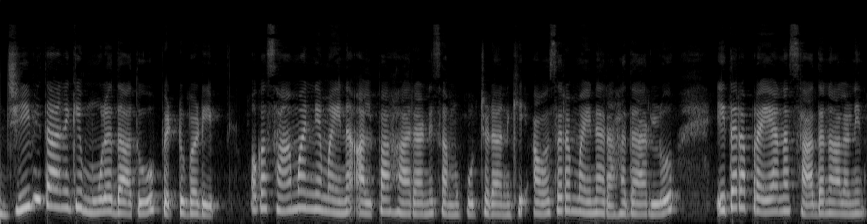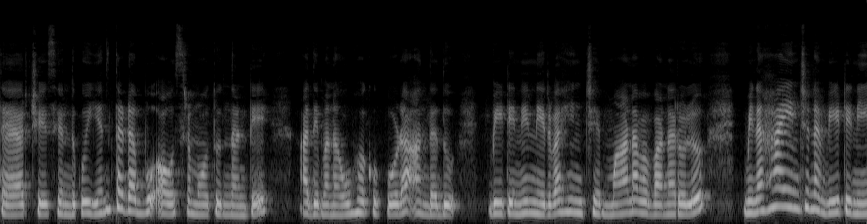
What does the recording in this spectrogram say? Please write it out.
జీవితానికి మూలధాతువు పెట్టుబడి. ఒక సామాన్యమైన అల్పాహారాన్ని సమకూర్చడానికి అవసరమైన రహదారులు ఇతర ప్రయాణ సాధనాలని తయారు చేసేందుకు ఎంత డబ్బు అవసరమవుతుందంటే అది మన ఊహకు కూడా అందదు. వీటిని నిర్వహించే మానవ వనరులు మినహాయించిన వీటిని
